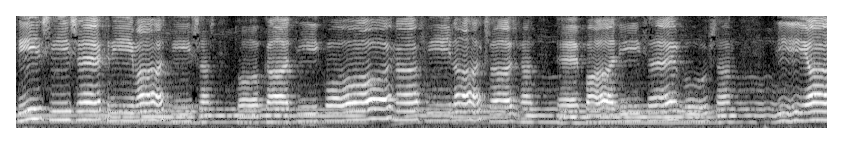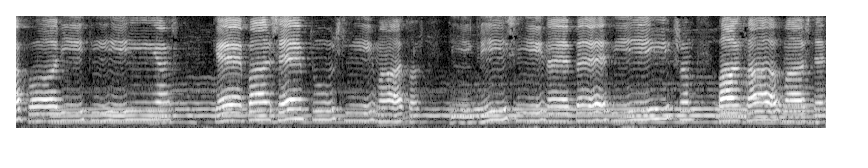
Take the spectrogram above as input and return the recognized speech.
της εις εχρηματίσας, το κατοικόν αφυλάξασαν, επαληθεύουσαν, δια πολιτείας και πανσέπτους κύματος, την κρίση επεδείξον, παν θαυμάστε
